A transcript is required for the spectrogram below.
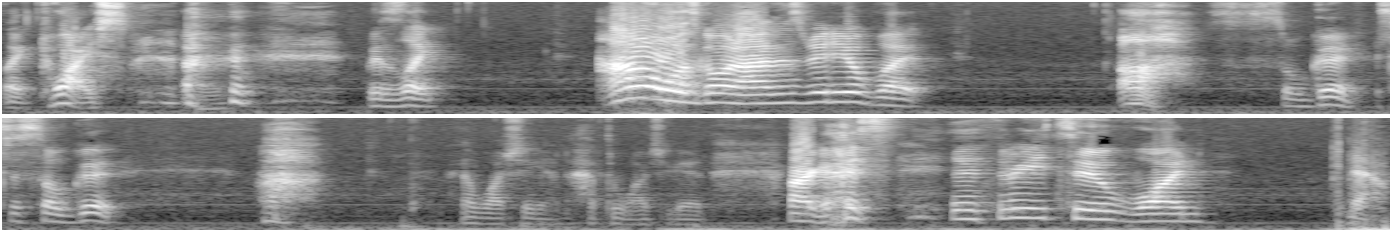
Like twice. because like I don't know what's going on in this video, but ah, so good. It's just so good. I gotta watch it again. I have to watch it again. Alright guys. In three, two, one, now.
